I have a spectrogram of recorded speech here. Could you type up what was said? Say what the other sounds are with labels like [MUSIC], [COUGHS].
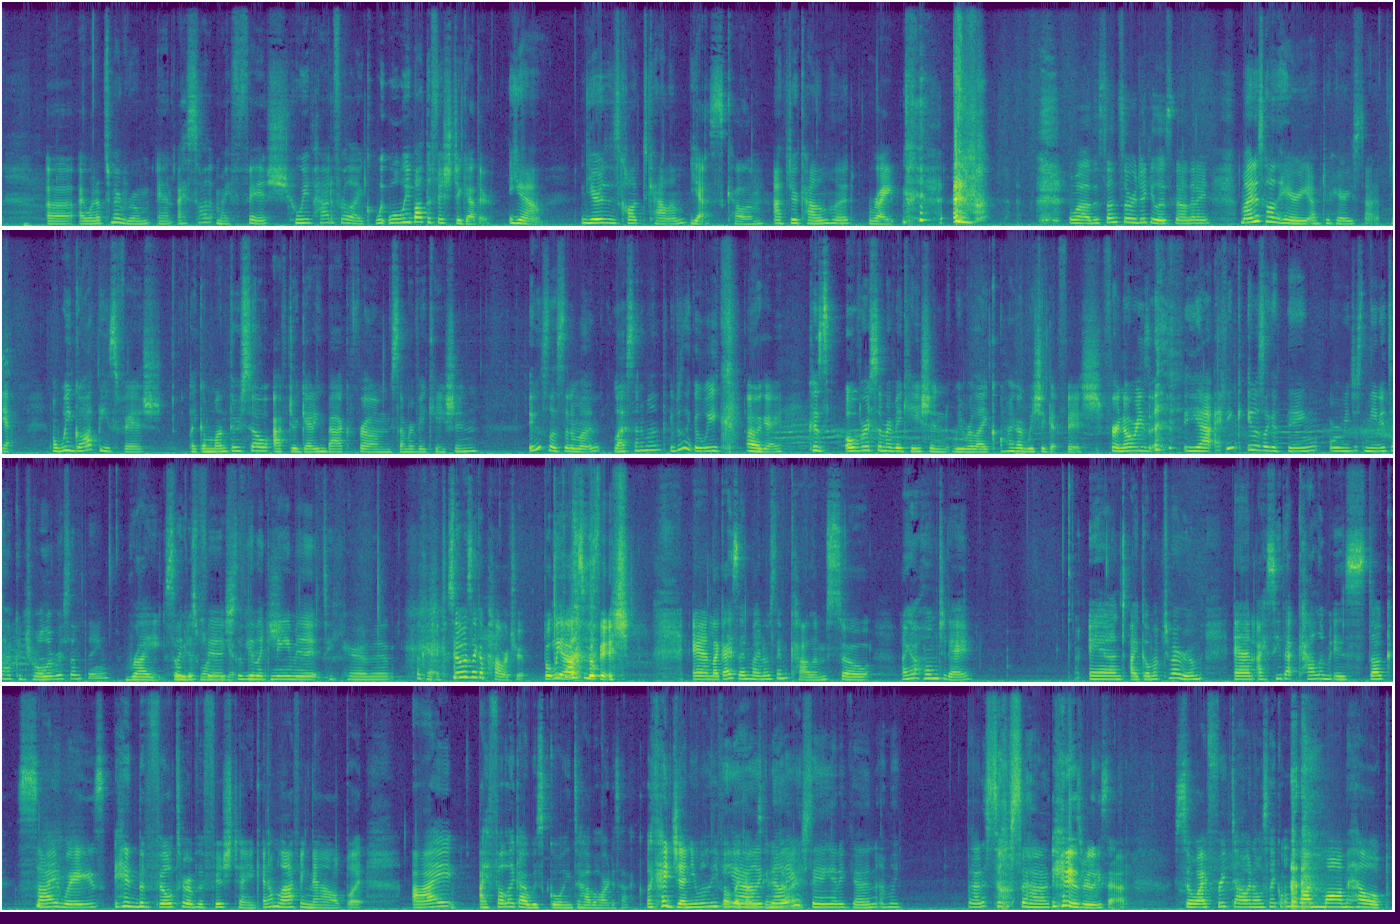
uh, I went up to my room and I saw that my fish, who we've had for like, we, well, we bought the fish together. Yeah. Yours is called Callum, Yes, Callum. after Calum Hood. Right. [LAUGHS] wow, this sounds so ridiculous now that I. Mine is called Harry, after Harry Styles. yeah. We got these fish like a month or so after getting back from summer vacation. It was less than a month. Less than a month? It was like a week. Oh, okay. Because over summer vacation, we were like, oh my god, we should get fish for no reason. [LAUGHS] Yeah, I think it was like a thing where we just needed to have control over something. right. So like we just wanted fish, to get so fish. we could like name it, take care of it. Okay, so it was like a power trip, but we Yeah. got some [LAUGHS] fish. And like I said, mine was named Callum. So I got home today, and I come up to my room, and I see that Callum is stuck sideways in the filter of the fish tank, and I'm laughing now, but I I felt like I was going to have a heart attack. Like I genuinely felt yeah, like I was like gonna now die. that you're saying it again, I'm like, that is so sad. [LAUGHS] It is really sad. So I freaked out and I was like, oh my god, [COUGHS] mom, help.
